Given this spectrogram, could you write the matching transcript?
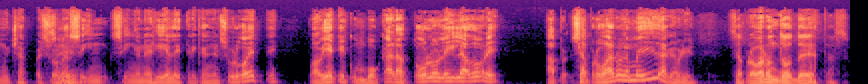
muchas personas Sí. sin, sin energía eléctrica en el suroeste, pues había que convocar a todos los legisladores. ¿Se aprobaron las medidas, Gabriel? Se aprobaron dos de estas.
